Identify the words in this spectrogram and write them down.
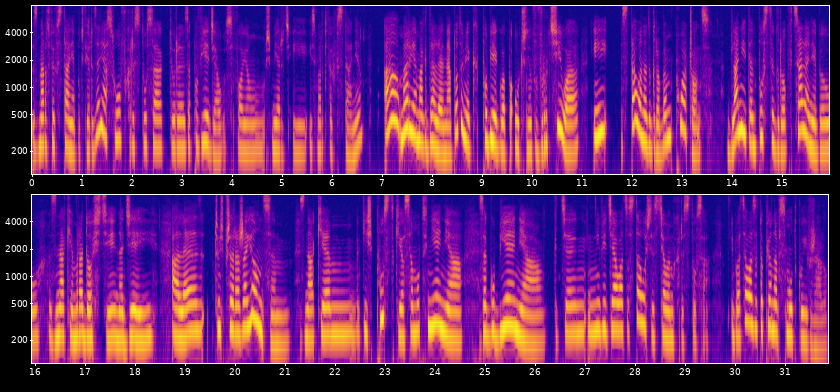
zmartwychwstania, potwierdzenia słów Chrystusa, który zapowiedział swoją śmierć i, i zmartwychwstanie. A Maria Magdalena, po tym jak pobiegła po uczniów, wróciła i stała nad grobem płacząc. Dla niej ten pusty grób wcale nie był znakiem radości, nadziei, ale czymś przerażającym, znakiem jakiejś pustki, osamotnienia, zagubienia, gdzie nie wiedziała, co stało się z ciałem Chrystusa. I była cała zatopiona w smutku i w żalu.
